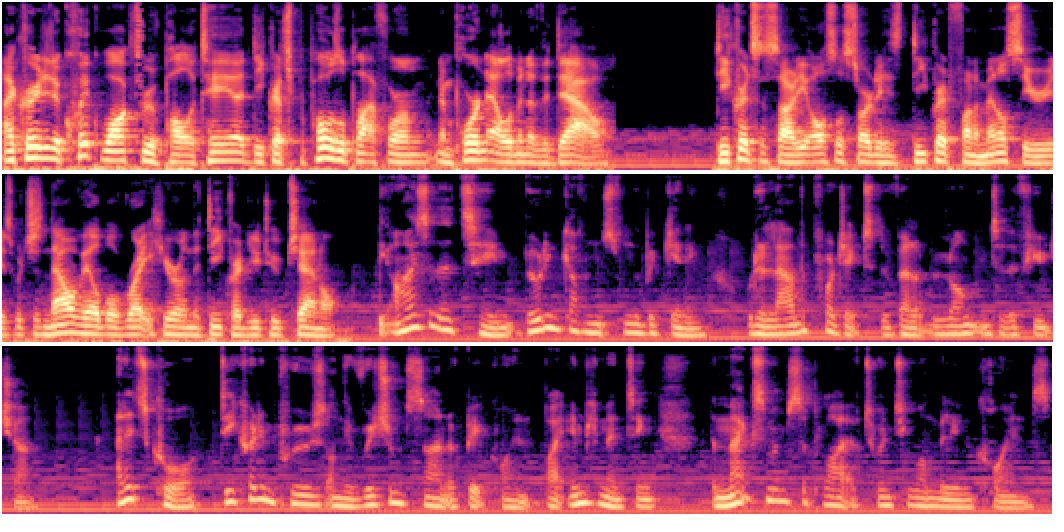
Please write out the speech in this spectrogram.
I created a quick walkthrough of Politeia, Decred's proposal platform, an important element of the DAO. Decred Society also started his Decred Fundamental series, which is now available right here on the Decred YouTube channel. The eyes of the team building governance from the beginning would allow the project to develop long into the future. At its core, Decred improves on the original design of Bitcoin by implementing the maximum supply of 21 million coins,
